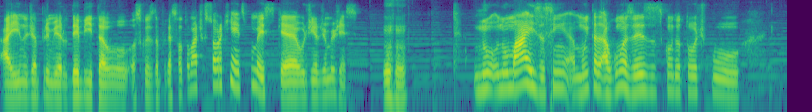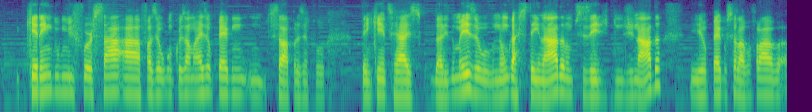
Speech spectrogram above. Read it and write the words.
aí no dia primeiro debita o, as coisas da aplicação automática sobra 500 por mês, que é o dinheiro de emergência. Uhum. No, no mais, assim, muitas, algumas vezes quando eu tô, tipo, querendo me forçar a fazer alguma coisa a mais, eu pego um, um sei lá, por exemplo, tem 500 reais dali do mês, eu não gastei nada, não precisei de, de nada, e eu pego, sei lá, vou falar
